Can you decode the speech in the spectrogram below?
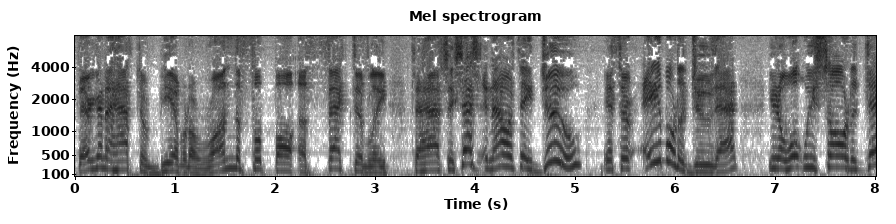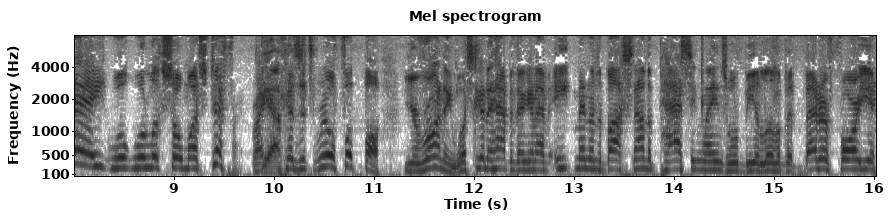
they're going to have to be able to run the football effectively to have success. And now, if they do, if they're able to do that, you know what we saw today will, will look so much different, right? Yeah. Because it's real football. You're running. What's going to happen? They're going to have eight men in the box. Now the passing lanes will be a little bit better for you.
